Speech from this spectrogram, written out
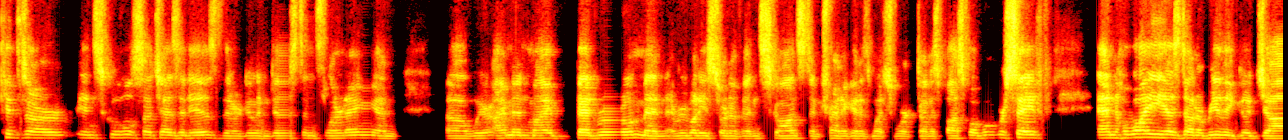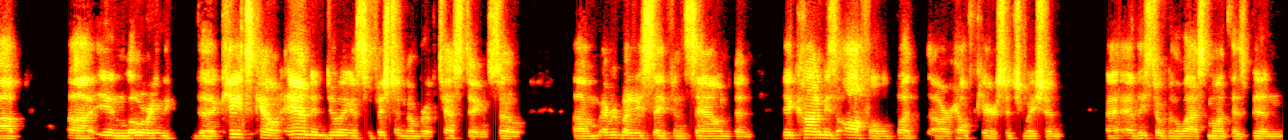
kids are in school, such as it is. They're doing distance learning, and uh, we're I'm in my bedroom, and everybody's sort of ensconced and trying to get as much work done as possible. But we're safe, and Hawaii has done a really good job uh, in lowering the, the, case count and in doing a sufficient number of testing. So um, everybody's safe and sound, and the economy is awful, but our healthcare situation, at least over the last month, has been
